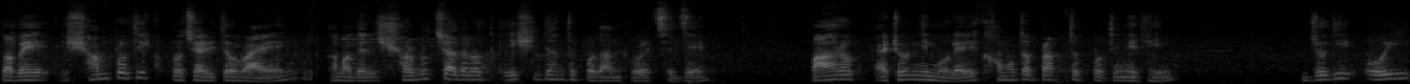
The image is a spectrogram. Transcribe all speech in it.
তবে সাম্প্রতিক প্রচারিত রায়ে আমাদের সর্বোচ্চ আদালত এই সিদ্ধান্ত প্রদান করেছে যে পাওয়ার অফ অ্যাটর্নি মূলে ক্ষমতাপ্রাপ্ত প্রতিনিধি যদি ওই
